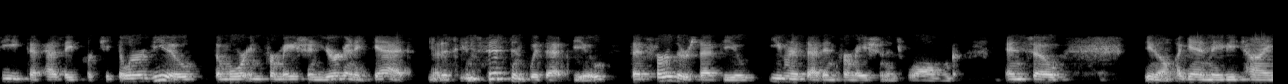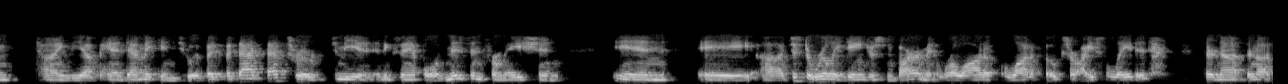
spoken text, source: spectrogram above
seek that has a particular view, the more information you're going to get that is consistent with that view, that furthers that view, even if that information is wrong. And so, you know, again, maybe tying tying the uh, pandemic into it, but but that that's for to me an example of misinformation in a uh, just a really dangerous environment where a lot of a lot of folks are isolated. They're not they're not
